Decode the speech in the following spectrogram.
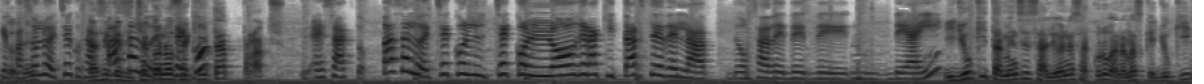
que pasó sí. lo de Checo. O sea, Casi que si Checo no se quita, prox. Exacto. Pasa lo de Checo, el Checo logra quitarse de la. O sea, de, de, de, de ahí. Y Yuki también se salió en esa curva, nada más que Yuki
